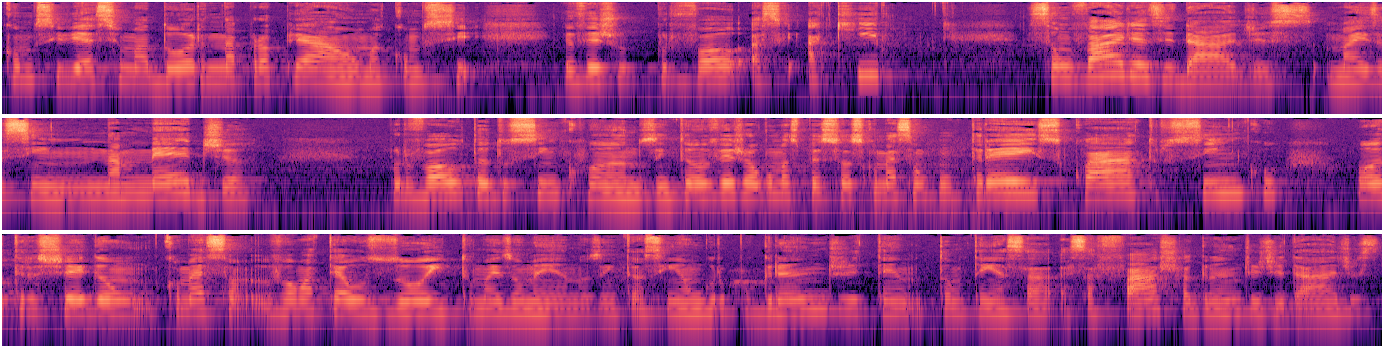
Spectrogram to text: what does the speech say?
como se viesse uma dor na própria alma, como se eu vejo por volta assim, aqui são várias idades, mas assim na média por volta dos cinco anos. Então eu vejo algumas pessoas começam com três, quatro, cinco, outras chegam começam vão até os oito mais ou menos. Então assim é um grupo grande, tem, então tem essa essa faixa grande de idades,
